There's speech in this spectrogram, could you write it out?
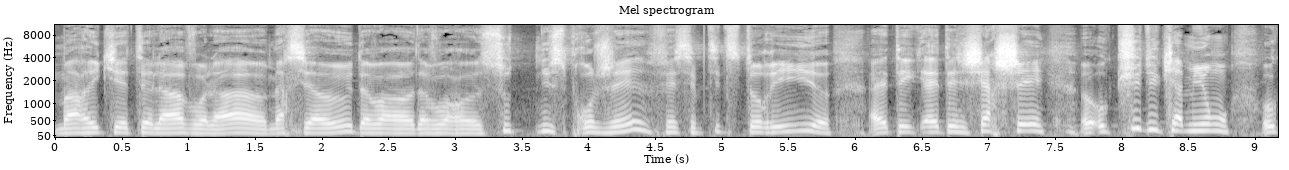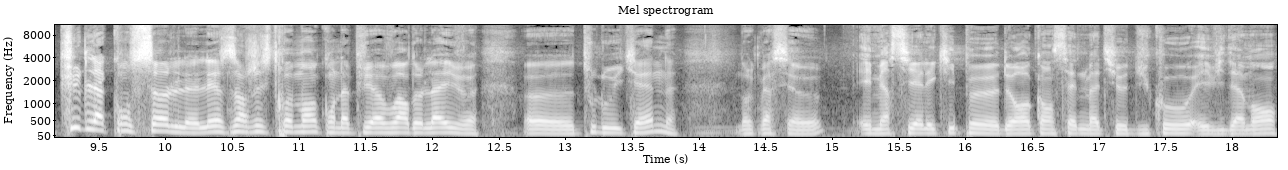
Marie qui était là, voilà. Euh, merci à eux d'avoir d'avoir soutenu ce projet, fait ces petites stories, a été a été chercher euh, au cul du camion, au cul de la console, les enregistrements qu'on a pu avoir de live euh, tout le week-end. Donc merci à eux. Et merci à l'équipe euh, de Rock en scène, Mathieu Ducot évidemment,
